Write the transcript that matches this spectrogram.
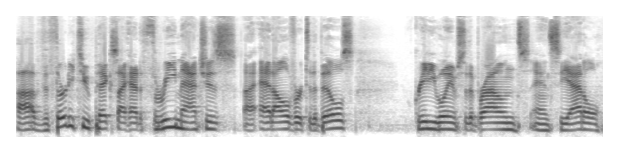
uh, the 32 picks, I had three matches uh, Ed Oliver to the Bills, Greedy Williams to the Browns, and Seattle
